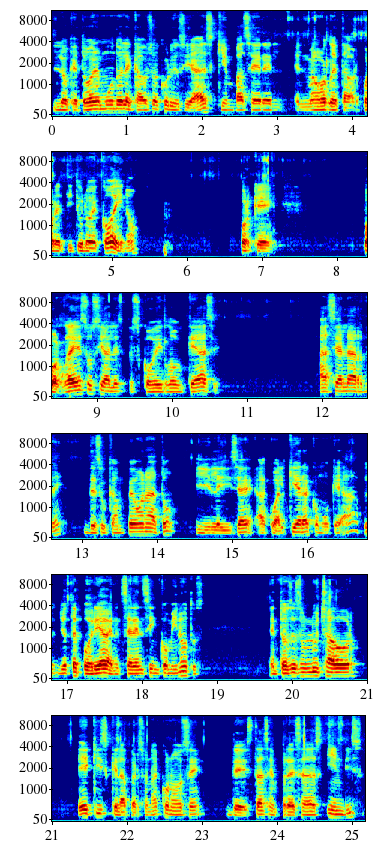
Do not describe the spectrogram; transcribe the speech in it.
lo que todo el mundo le causa curiosidad es quién va a ser el, el nuevo retador por el título de Cody, ¿no? Porque por redes sociales, pues Cody Rhodes, ¿qué hace? Hace alarde de su campeonato y le dice a cualquiera como que, ah, pues yo te podría vencer en cinco minutos. Entonces un luchador X que la persona conoce de estas empresas indies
